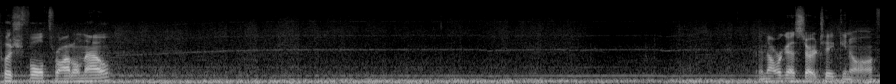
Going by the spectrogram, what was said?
push full throttle now. And now we're gonna start taking off.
